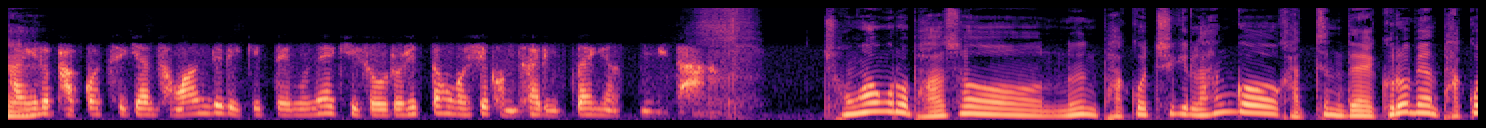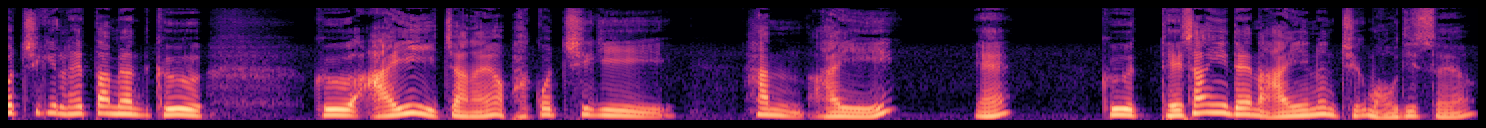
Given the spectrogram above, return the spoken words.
예. 아이를 바꿔치기 한 정황들이 있기 때문에 기소를 했던 것이 검찰 입장이었습니다. 정황으로 봐서는 바꿔치기를 한 것 같은데 그러면 바꿔치기를 했다면 그그 아이 있잖아요. 바꿔치기 한 아이. 예? 그 대상이 된 아이는 지금 어디 있어요?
